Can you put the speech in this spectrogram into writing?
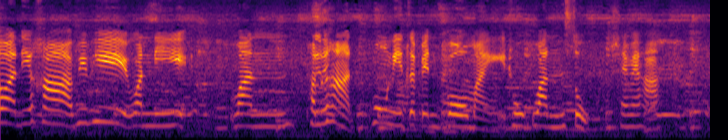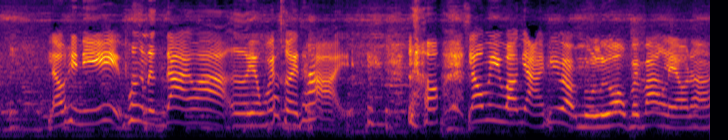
สวัสดีค่ะ พี่ๆ วันนี้วันพฤหัสพรุ่งนี้จะเป็นโปรใหม่ทุกวันศุกร์ใช่ไหมคะ แล้วทีนี้เพิ่งนึกได้ว่า เออยังไม่เคยถ่าย แล้วแล้วมีบางอย่างที่แบบหนูเลือกออกไปบ้างแล้วนะคะ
